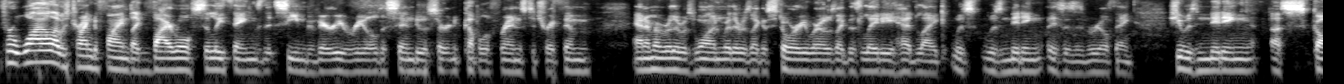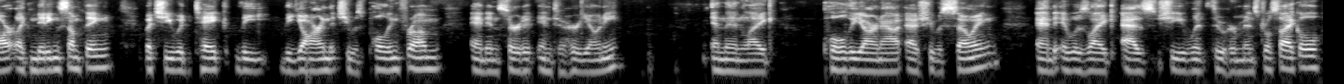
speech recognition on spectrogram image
for a while I was trying to find like viral, silly things that seemed very real to send to a certain couple of friends to trick them. And I remember there was one where there was like a story where it was like this lady had like was was knitting. This is a real thing. She was knitting a scarf, like knitting something, but she would take the the yarn that she was pulling from and insert it into her yoni, and then like pull the yarn out as she was sewing. And it was like as she went through her menstrual cycle,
